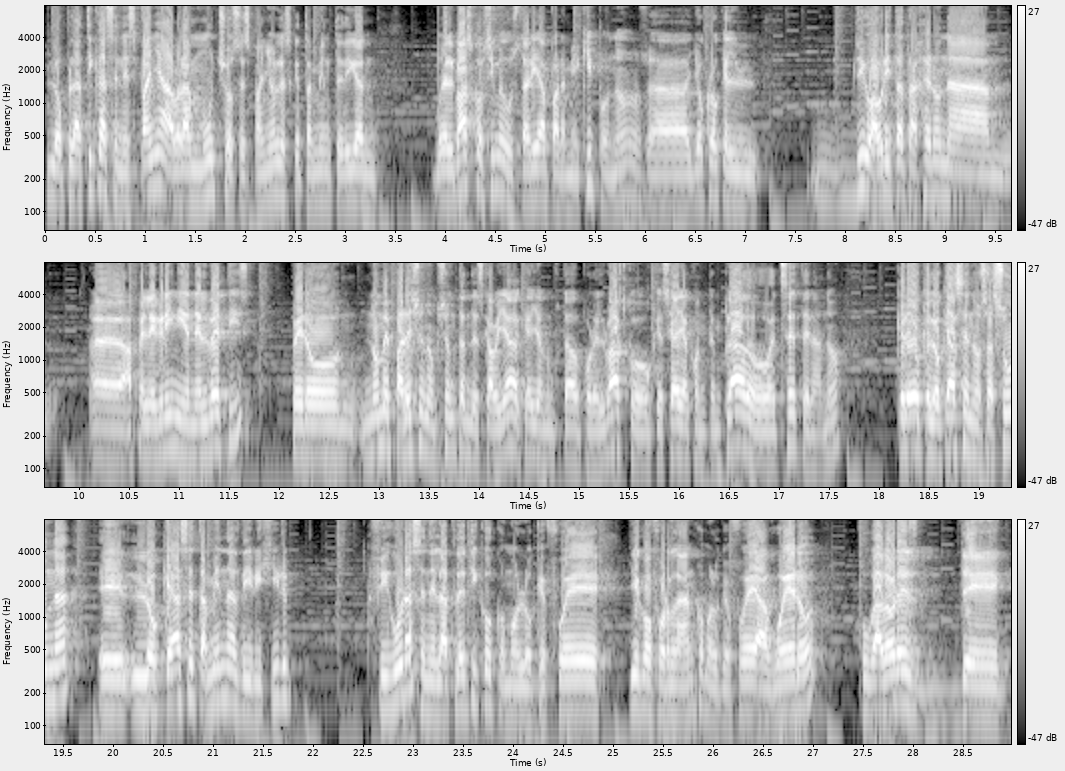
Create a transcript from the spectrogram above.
lo platicas en España, habrá muchos españoles que también te digan, el Vasco sí me gustaría para mi equipo, ¿no? O sea, yo creo que el, digo, ahorita trajeron a, a Pellegrini en el Betis, pero no me parece una opción tan descabellada que hayan optado por el Vasco o que se haya contemplado, etcétera, ¿no? Creo que lo que hace Osasuna, eh, lo que hace también al dirigir figuras en el Atlético como lo que fue Diego Forlán, como lo que fue Agüero, jugadores de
